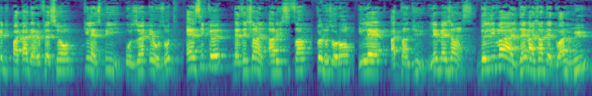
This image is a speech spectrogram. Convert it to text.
et du partage des réflexions qu'il inspire aux uns et aux autres, ainsi que des échanges enrichissants que nous aurons, il est attendu l'émergence de l'image d'un agent des douanes mu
